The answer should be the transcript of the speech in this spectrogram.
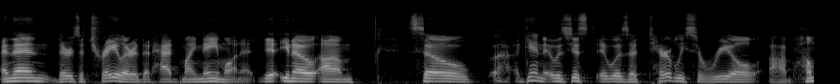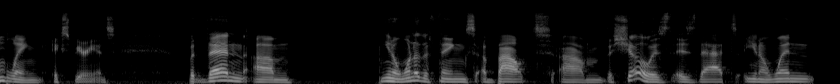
and then there's a trailer that had my name on it. y- You know, um, so uh, again, it was just it was a terribly surreal, um, humbling experience. But then, um, you know, one of the things about um, the show is is that you know when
